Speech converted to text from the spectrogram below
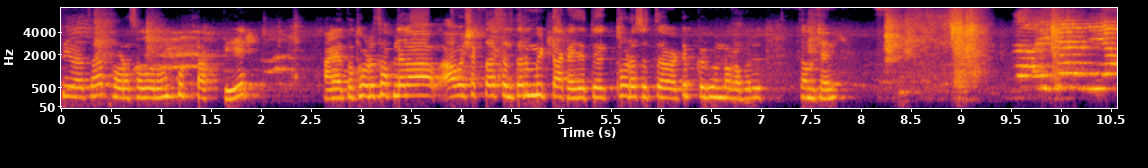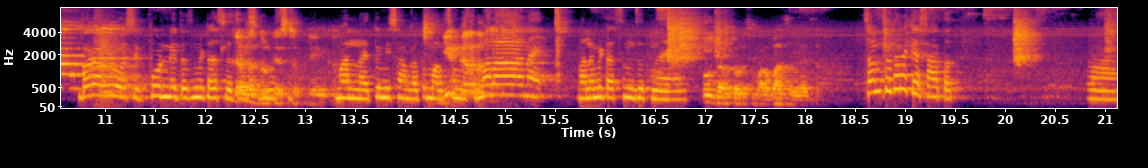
तिळाचा थोडासा वरून कूट टाकते. आणि आता थोडंसं आपल्याला आवश्यकता असेल तर मीठ टाकायचं. ते एक थोडंसं टिपकं घेऊन बघा बरं चमच्याने. बघा व्यवस्थित फोडणीतच मीठ असलं कर तर. मला नाही तुम्ही सांगा तुम्हाला समजत. कर. मला नाही मला मिठात समजत नाही. चमचा जरा कसा हातात. हां.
